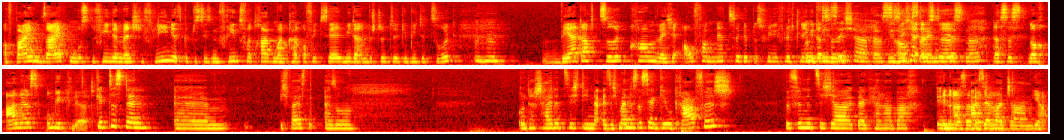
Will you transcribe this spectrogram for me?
auf beiden Seiten mussten viele Menschen fliehen. Jetzt gibt es diesen Friedensvertrag, man kann offiziell wieder in bestimmte Gebiete zurück. Mhm. Wer darf zurückkommen? Welche Auffangnetze gibt es für die Flüchtlinge? Und wie sind- sicher das wie sicher ist wird, es? ne? Das ist noch alles ungeklärt. Gibt es denn, ähm, ich weiß, also unterscheidet sich die, also ich meine, das ist ja geografisch, befindet sich ja Bergkarabach in, In Aserbaidschan. Aserbaidschan. Ja.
